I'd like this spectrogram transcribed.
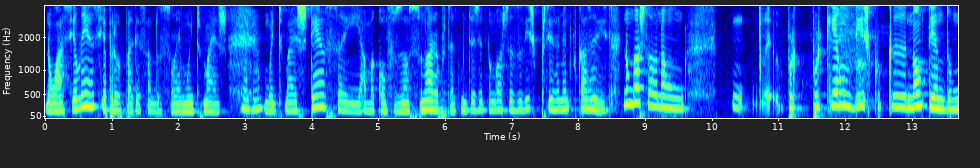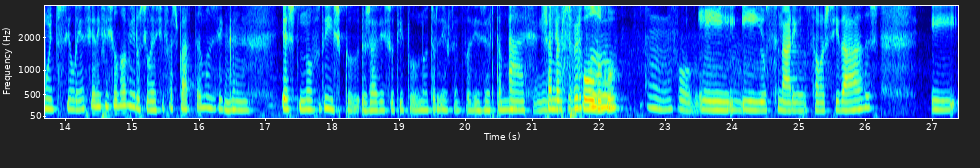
não há silêncio, a propagação do som é muito mais, uhum. muito mais extensa e há uma confusão sonora, portanto muita gente não gosta do disco precisamente por causa uhum. disso. Não gosta ou não. Porque é um disco que, não tendo muito silêncio, é difícil de ouvir. O silêncio faz parte da música. Uhum. Este novo disco, eu já disse o título no outro dia, portanto vou dizer também. Ah, Chama-se Fôlego. Hum, e, hum. e o cenário são as cidades. E,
